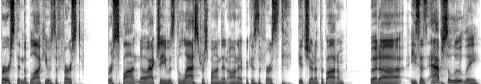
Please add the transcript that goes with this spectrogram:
first in the block. He was the first respond. No, actually, he was the last respondent on it because the first gets shown at the bottom. But uh, he says absolutely.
